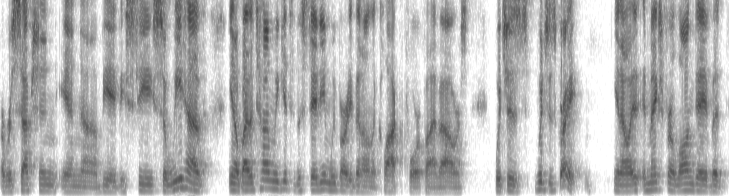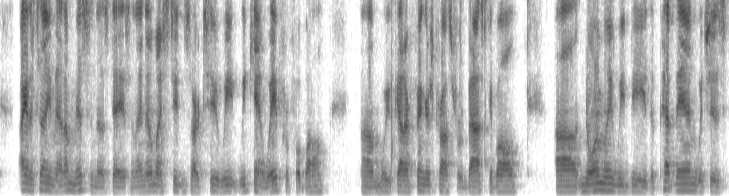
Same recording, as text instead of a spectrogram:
a reception in uh, BAVC. So we have, you know, by the time we get to the stadium, we've already been on the clock four or five hours, which is which is great. You know, it, it makes for a long day, but I got to tell you, man, I'm missing those days, and I know my students are too. We we can't wait for football. Um, we've got our fingers crossed for basketball. Uh, normally, we'd be the pep band, which is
